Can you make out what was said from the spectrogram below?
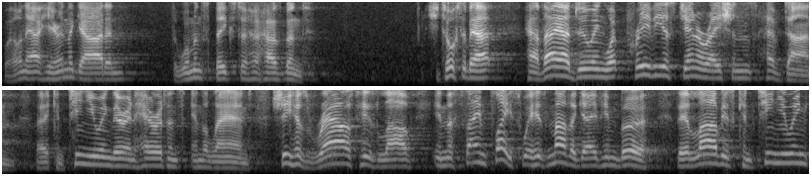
Well, now here in the garden, the woman speaks to her husband. She talks about how they are doing what previous generations have done. They're continuing their inheritance in the land. She has roused his love in the same place where his mother gave him birth. Their love is continuing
